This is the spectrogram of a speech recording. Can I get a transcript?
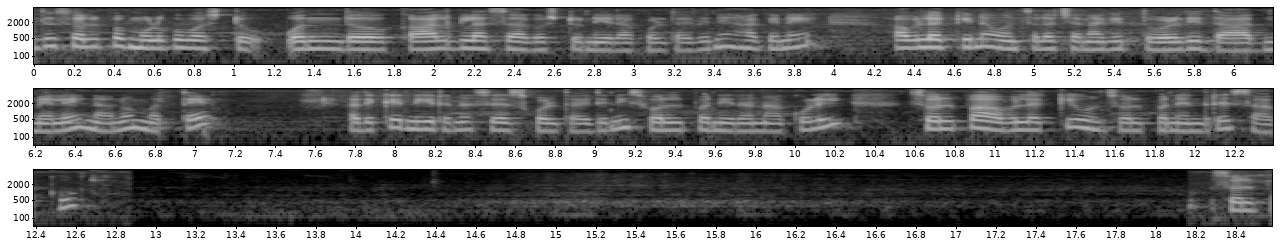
ಇದು ಸ್ವಲ್ಪ ಮುಳುಗುವಷ್ಟು ಒಂದು ಕಾಲು ಗ್ಲಾಸ್ ಆಗೋಷ್ಟು ನೀರು ಹಾಕ್ಕೊಳ್ತಾ ಇದ್ದೀನಿ. ಹಾಗೆಯೇ ಅವಲಕ್ಕಿನ ಒಂದು ಸಲ ಚೆನ್ನಾಗಿ ತೊಳೆದಿದ್ದಾದಮೇಲೆ ನಾನು ಮತ್ತೆ ಅದಕ್ಕೆ ನೀರನ್ನು ಸೇರಿಸ್ಕೊಳ್ತಾ ಇದ್ದೀನಿ. ಸ್ವಲ್ಪ ನೀರನ್ನು ಹಾಕೊಳ್ಳಿ. ಸ್ವಲ್ಪ ಅವಲಕ್ಕಿ, ಒಂದು ಸ್ವಲ್ಪ ನೆಂದರೆ ಸಾಕು. ಸ್ವಲ್ಪ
